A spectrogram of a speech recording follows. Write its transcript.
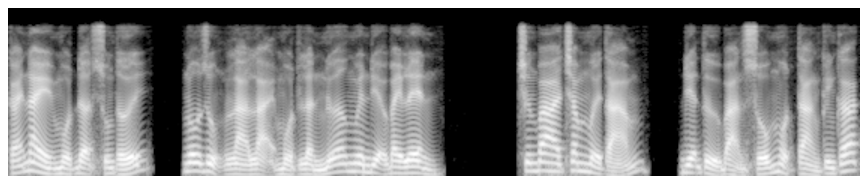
Cái này một đợt xuống tới, nô dụng là lại một lần nữa nguyên địa bay lên. Chương 318, điện tử bản số một tàng kinh các.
